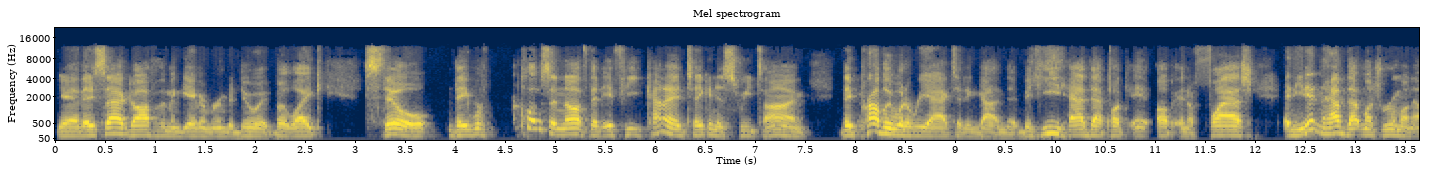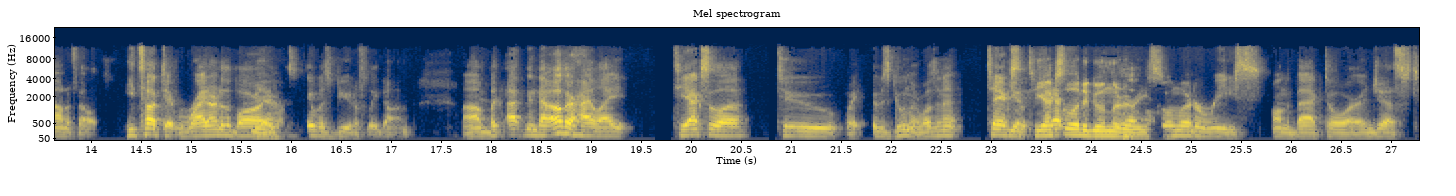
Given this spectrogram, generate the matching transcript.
Yeah, they sagged off of him and gave him room to do it. But like, still, they were close enough that if he kind of had taken his sweet time, they probably would have reacted and gotten it. But he had that puck in, up in a flash, and he didn't have that much room on Alnefelt. He tucked it right under the bar. Yeah. It, was, it was beautifully done. Um, but uh, the other highlight, Tieksola to wait, it was Gunler, wasn't it? Yeah, Tieksola to Gunler to Rees. Gunler to Rees on the back door, and just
